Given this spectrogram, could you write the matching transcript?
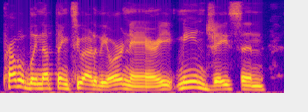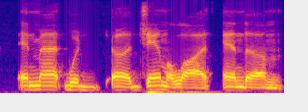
Probably nothing too out of the ordinary. Me and Jason and Matt would uh, jam a lot, and um,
